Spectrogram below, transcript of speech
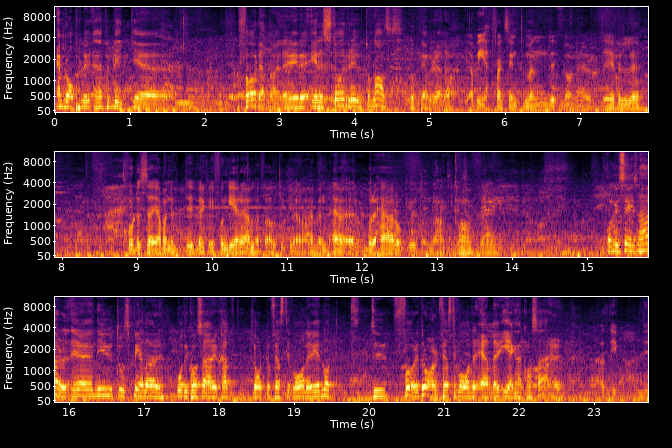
en bra publi- publik eh, för detta? Eller är det, är det större utomlands, upplever du? Eller? Jag vet faktiskt inte men det, det- är väl eh, svårt att säga men det, det verkar ju fungera i alla fall tycker jag. Även, ä- både här och utomlands. Liksom. Ja. Om vi säger så här, eh, ni är ute och spelar både konserter självklart och festivaler. Är det något du föredrar? Festivaler eller egna konserter? Ja, det, det,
